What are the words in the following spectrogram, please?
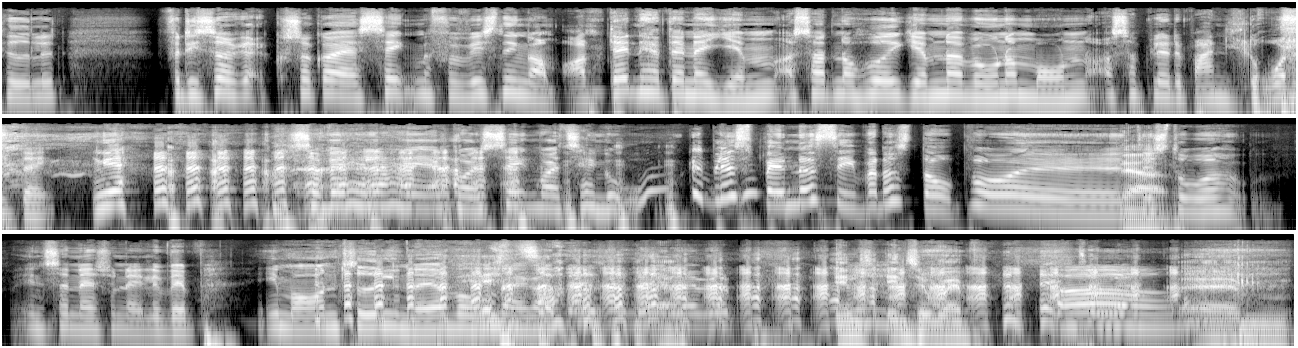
kedeligt. Fordi så, så går jeg i seng med forvisning om, om den her, den er hjemme, og så er den overhovedet ikke hjemme, når jeg vågner om morgenen, og så bliver det bare en lortedag. Ja. så vil jeg hellere have, at jeg går i seng, hvor jeg tænker, uh, det bliver spændende at se, hvad der står på øh, ja. det store internationale web i morgen tidlig, når jeg vågner. Ikke? Ind, interweb. Øhm,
